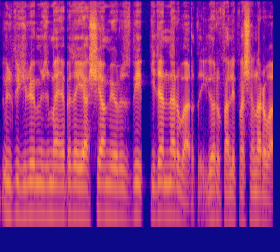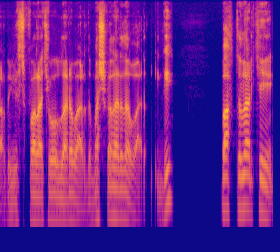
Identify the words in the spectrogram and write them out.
ülkücülüğümüzü MHP'de yaşayamıyoruz deyip gidenler vardı. Yörük Ali Paşalar vardı, Yusuf Alaçoğulları vardı, başkaları da vardı. Baktılar ki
